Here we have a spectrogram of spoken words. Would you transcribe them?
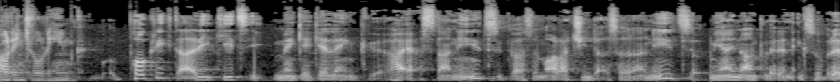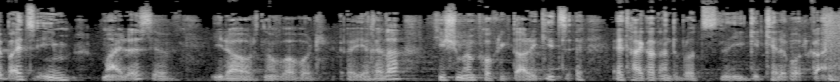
կար ինչ որ հիմք փոքրիկ տարիքից մենք եկել ենք Հայաստանից, ասեմ առաջին դասարանից, միայն անգլերեն ենք սովորել, բայց իմ մայրս եւ իր օրտնովա որ եղել է հիշում եմ փոքրիկ տարիքից այդ հայկական դպրոցի գիրքերը որ կային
